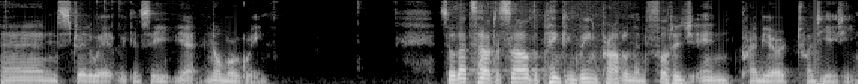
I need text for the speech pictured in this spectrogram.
and straight away we can see, yeah, no more green. So that's how to solve the pink and green problem in footage in Premiere 2018.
